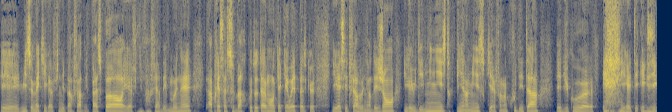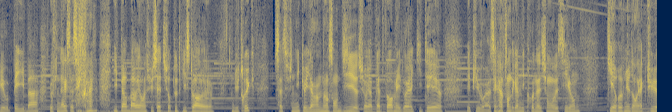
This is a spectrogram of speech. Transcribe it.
Et lui, ce mec, il a fini par faire des passeports, il a fini par faire des monnaies. Après, ça se barre totalement en cacahuète parce que il a essayé de faire venir des gens, il a eu des ministres, puis il y a un ministre qui a fait un coup d'État, et du coup, euh, il a été exilé aux Pays-Bas. Au final, ça s'est quand même hyper barré en sucette sur toute l'histoire euh, du truc. ça se finit qu'il y a un incendie sur la plateforme et il doit la quitter. Et puis voilà, c'est la fin de la micronation Sealand qui est revenu dans l'actu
